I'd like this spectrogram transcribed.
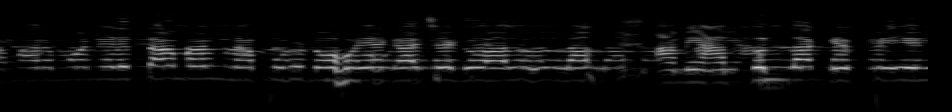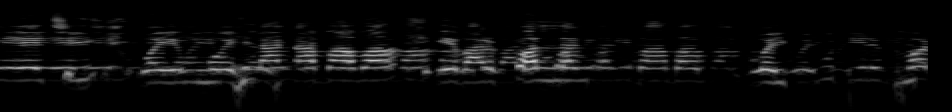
আমার মনের তামান্না পূর্ণ হয়ে গেছে গো আল্লাহ। আমি আব্দুল্লাহকে পেয়ে নিয়েছি। ওই মহিলাটা বাবা, এবার করলেন কি বাবা? ওই কুটির ঘর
